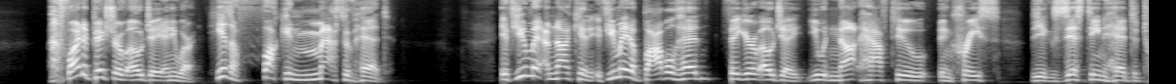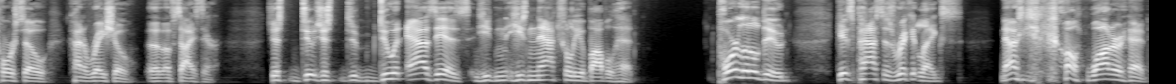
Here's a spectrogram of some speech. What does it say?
Find a picture of OJ anywhere. He has a fucking massive head. If you made, I'm not kidding, if you made a bobblehead figure of OJ, you would not have to increase the existing head to torso kind of ratio of, of size there. Just do just do, it as is, and he, he's naturally a bobblehead. Poor little dude gets past his ricket legs. Now he's called Waterhead,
